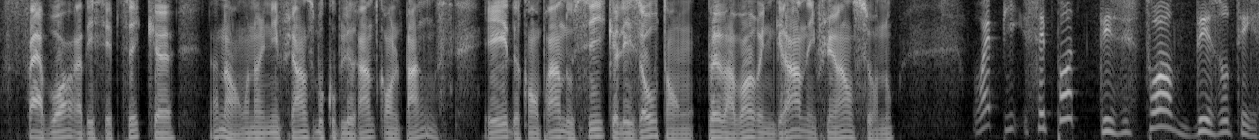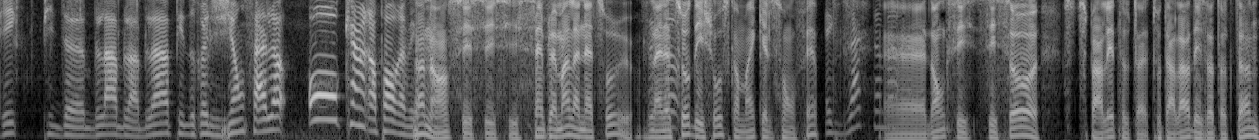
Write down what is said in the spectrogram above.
faire voir à des sceptiques que non, non, on a une influence beaucoup plus grande qu'on le pense et de comprendre aussi que les autres ont- peuvent avoir une grande influence sur nous. Ouais, puis c'est pas des histoires d'ésotérique, puis de blablabla, puis de religion. Ça n'a aucun rapport avec Non, ça. non, c'est c'est- c'est simplement la nature. La ça. nature des choses, comment qu'elles sont faites. Exactement. Euh, donc, c'est c'est ça, tu parlais tout à, tout à l'heure des Autochtones,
